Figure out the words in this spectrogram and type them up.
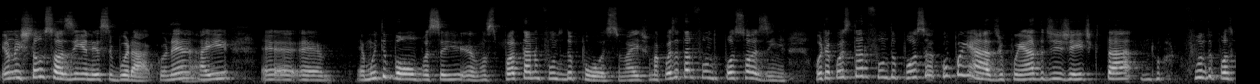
eu não estou sozinha nesse buraco, né? Sim. Aí é, é, é, muito bom você, você pode estar no fundo do poço, mas uma coisa é estar no fundo do poço sozinha, outra coisa é estar no fundo do poço acompanhado, de um punhado de gente que está no fundo do poço.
